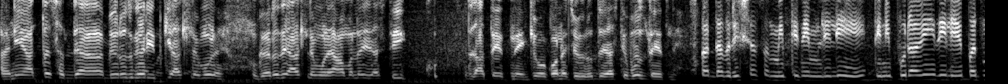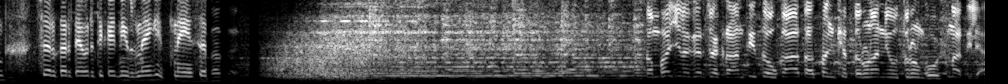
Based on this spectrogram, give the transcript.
आणि आता सध्या बेरोजगारी इतकी असल्यामुळे गरज असल्यामुळे आम्हाला जास्ती जाता येत नाही किंवा कोणाच्या विरुद्ध जास्ती बोलता येत नाही. स्पर्धा परीक्षा समिती नेमलेली आहे. तिने पुरावेही दिले पण सरकार त्यावरती काही निर्णय घेत नाही. सर संभाजीनगरच्या क्रांती चौकात असंख्य तरुणांनी उतरून घोषणा दिल्या.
